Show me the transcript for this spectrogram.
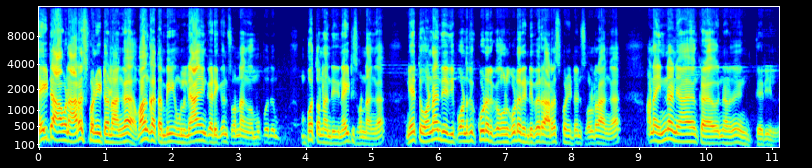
நைட்டு அவனை அரெஸ்ட் பண்ணிட்டோம் நாங்கள் வாங்க தம்பி உங்களுக்கு நியாயம் கிடைக்கும்னு சொன்னாங்க. முப்பது முப்பத்தொன்னாந்தேதி நைட்டு சொன்னாங்க. நேற்று ஒன்றாந்தேதி போனதுக்கு கூட இருக்கவங்க கூட ரெண்டு பேரும் அரெஸ்ட் பண்ணிட்டேன்னு சொல்கிறாங்க ஆனால் என்ன நியாயம் க என்னன்னு எனக்கு தெரியல.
